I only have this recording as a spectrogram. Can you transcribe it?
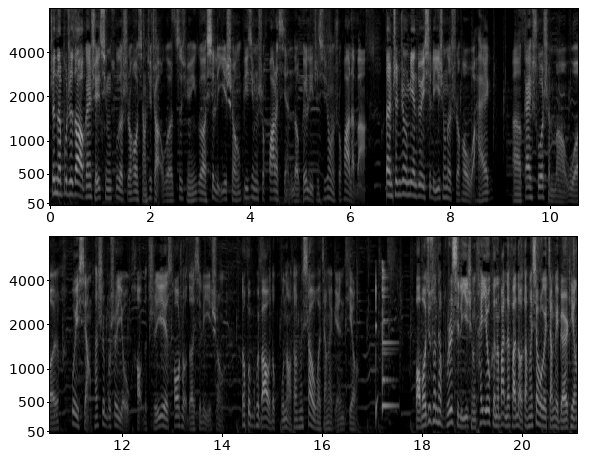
真的不知道跟谁倾诉的时候，想去找个咨询一个心理医生，毕竟是花了钱的，可以理直气壮的说话了吧？但真正面对心理医生的时候，我还，呃，该说什么？我会想，他是不是有好的职业操守的心理医生？他会不会把我的苦恼当成笑话讲给别人听？”宝宝，就算他不是心理医生，他也有可能把你的烦恼当成笑话给讲给别人听。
